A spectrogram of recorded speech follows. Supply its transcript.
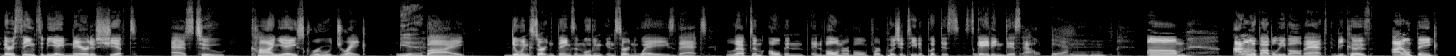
There seems to be a narrative shift as to Kanye screwed Drake Yeah. by doing certain things and moving in certain ways that left him open and vulnerable for Pusha T to put this scathing diss out. Yeah. Um, I don't know if I believe all that because I don't think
